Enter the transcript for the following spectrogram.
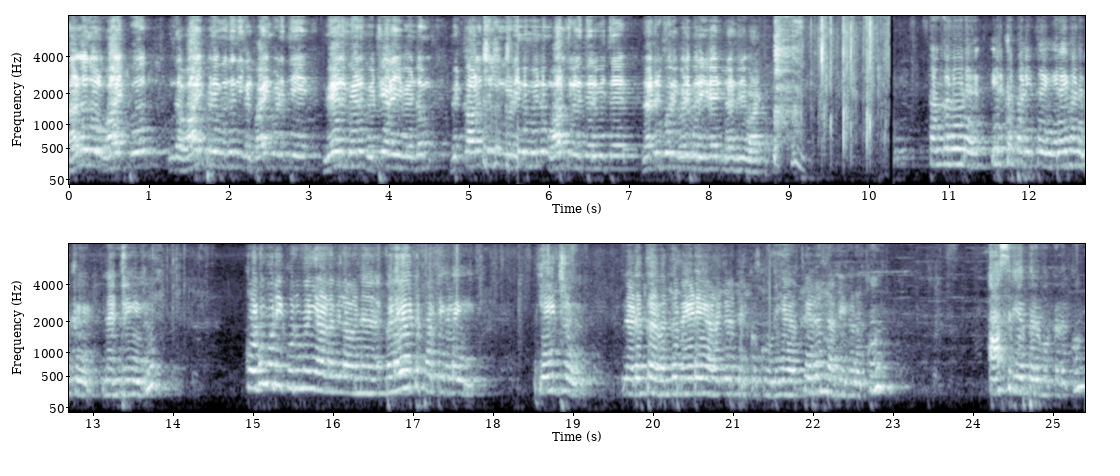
நல்லது ஒரு வாய்ப்பு. இந்த வாய்ப்பினை வந்து நீங்கள் பயன்படுத்தி மேலும் மேலும் வெற்றி அடைய வேண்டும். பிற்காலத்தில் மீண்டும் மீண்டும் வாழ்த்துக்களை தெரிவித்து நன்றி கூறி விடைபெறுகிறேன். நன்றி வணக்கம். தங்களோடு இருக்க படித்த இறைவனுக்கு நன்றியையும் கொடுமுடி குறுமை அளவிலான விளையாட்டுப் போட்டிகளை ஏற்று நடத்த வந்து மேடை அலங்கரித்திருக்கக்கூடிய பெருந்தகைகளுக்கும் ஆசிரியர் பெருமக்களுக்கும்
